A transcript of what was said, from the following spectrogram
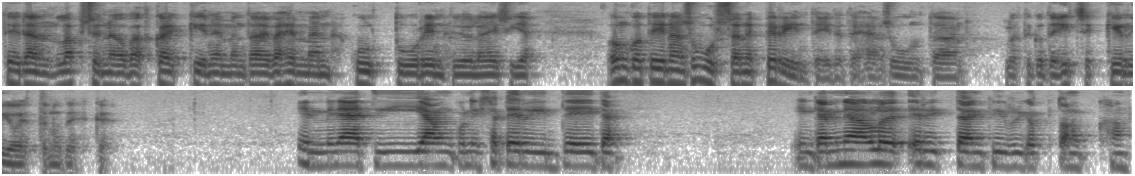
Teidän lapsenne ovat kaikki enemmän tai vähemmän kulttuurin työläisiä. Onko teidän suussanne perinteitä tähän suuntaan? Oletteko te itse kirjoittanut ehkä? En minä tiedä, onko niissä perinteitä. Enkä minä ole erittäin kirjoittanutkaan.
